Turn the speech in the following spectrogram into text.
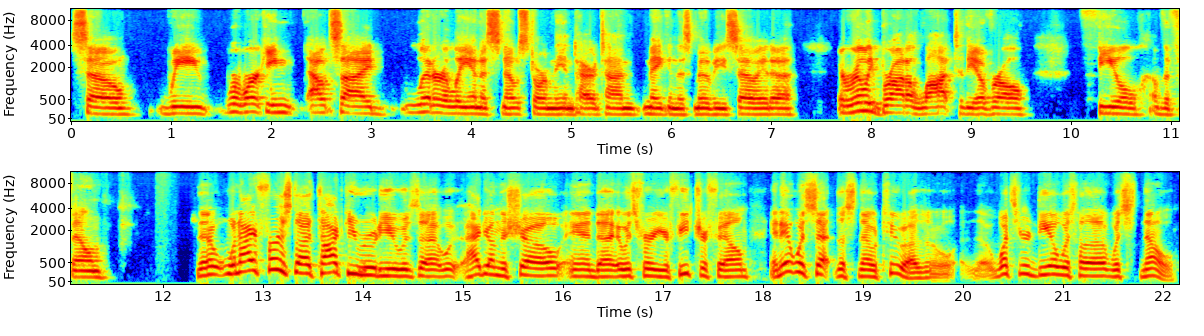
So we were working outside literally in a snowstorm the entire time making this movie. So it uh it really brought a lot to the overall feel of the film. Now, when I first uh, talked to you, Rudy, it was uh, had you on the show, and uh, it was for your feature film, and it was set in the snow too. I was, what's your deal with uh, with snow?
